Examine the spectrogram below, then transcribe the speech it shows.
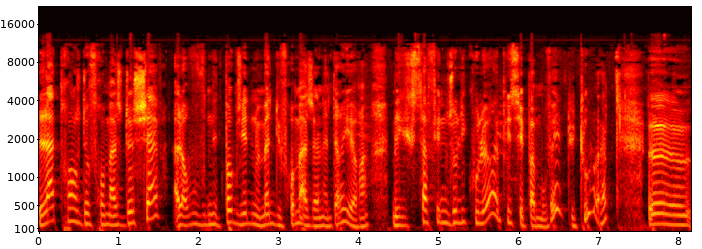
la tranche de fromage de chèvre. Alors vous, vous n'êtes pas obligé de me mettre du fromage à l'intérieur, hein, mais ça fait une jolie couleur et puis c'est pas mauvais du tout. Hein. Euh,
